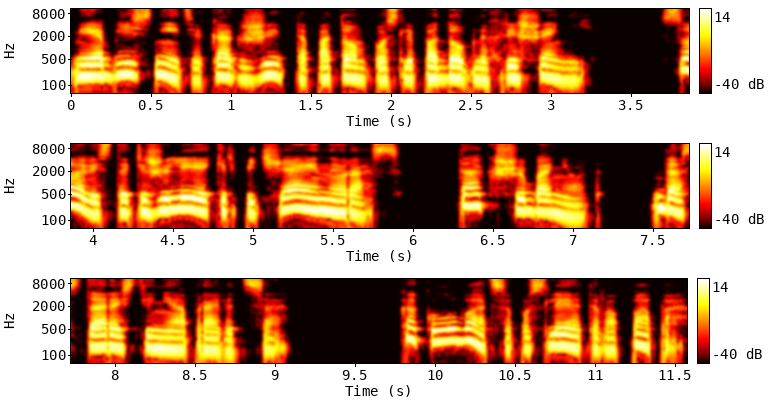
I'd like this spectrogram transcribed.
И объясните, как жить-то потом после подобных решений? Совесть-то тяжелее кирпича иной раз. Так шибанет. До старости не оправится. Как улыбаться после этого, папа?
